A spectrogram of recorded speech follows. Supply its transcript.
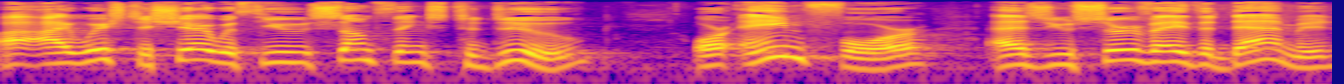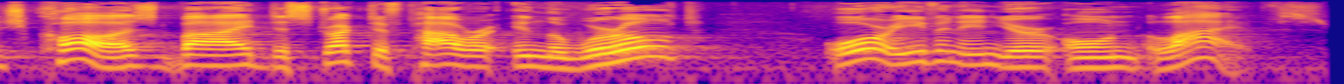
I wish to share with you some things to do or aim for as you survey the damage caused by destructive power in the world or even in your own lives.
